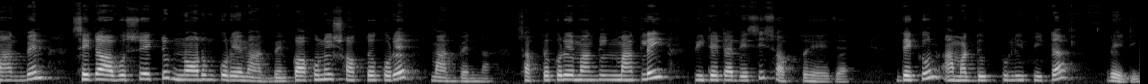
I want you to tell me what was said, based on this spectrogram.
মাখবেন, সেটা অবশ্যই একটু নরম করে মাখবেন, কখনোই শক্ত করে মাখবেন না। শক্ত করে মাখ, মাখলেই পিঠেটা বেশি শক্ত হয়ে যায়। দেখুন আমার দুধ পুলি পিঠা রেডি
